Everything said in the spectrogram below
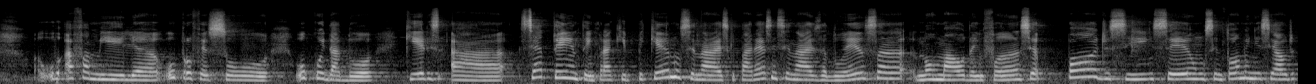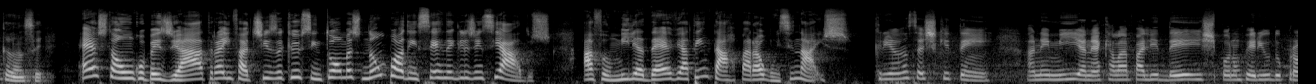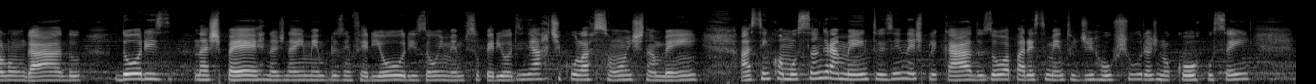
a família, o professor, o cuidador, que eles ah, se atentem para que pequenos sinais que parecem sinais da doença normal da infância, infância pode sim ser um sintoma inicial de câncer. Esta oncopediatra enfatiza que os sintomas não podem ser negligenciados. A família deve atentar para alguns sinais. Crianças que têm anemia, né, aquela palidez por um período prolongado, dores nas pernas, né, em membros inferiores ou em membros superiores, em articulações também, assim como sangramentos inexplicados ou aparecimento de roxuras no corpo sem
